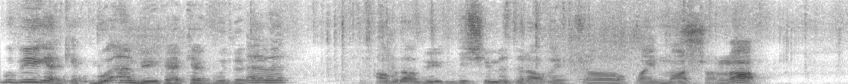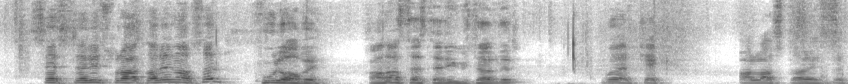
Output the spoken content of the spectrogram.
Bu büyük erkek. Bu en büyük erkek budur. Evet. Abi da büyük dişimizdir abi. Çok vay maşallah. Sesleri, suratları nasıl? Full abi. Kanat sesleri güzeldir. Bu erkek. Allah ısrar etsin.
